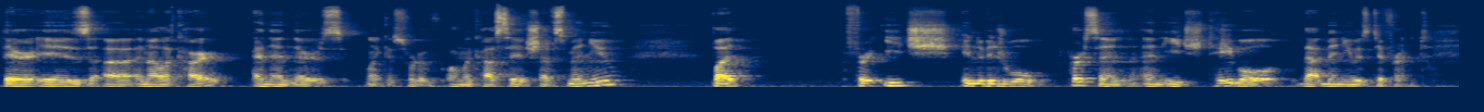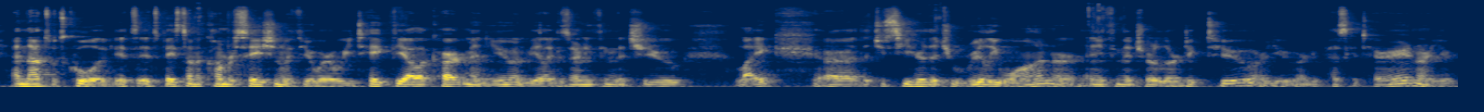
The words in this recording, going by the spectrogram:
There is uh, an a la carte, and then there's like a sort of omakase chef's menu, but for each individual person and each table, that menu is different. And that's what's cool. It's, it's based on a conversation with you where we take the a la carte menu and be like, is there anything that you like, uh, that you see here that you really want, or anything that you're allergic to? Are you, are you pescatarian? Are you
